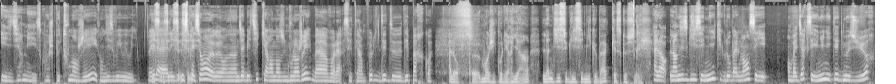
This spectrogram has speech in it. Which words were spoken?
et se dire Mais est-ce que je peux tout manger? Et qu'on dise Oui, oui, oui. Vous voyez l'expression euh, un diabétique qui rentre dans une boulangerie? Ben voilà, c'était un peu l'idée de départ. quoi. Alors, euh, moi, j'y connais rien. Hein. L'indice glycémique bas, qu'est-ce que c'est? Alors, l'indice glycémique, globalement, c'est on va dire que c'est une unité de mesure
